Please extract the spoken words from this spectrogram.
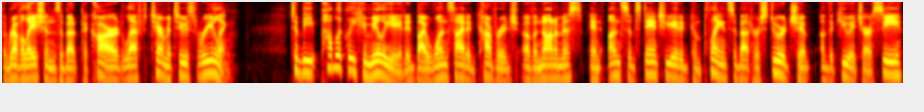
The revelations about Picard left Thermitus reeling. To be publicly humiliated by one sided coverage of anonymous and unsubstantiated complaints about her stewardship of the QHRC,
